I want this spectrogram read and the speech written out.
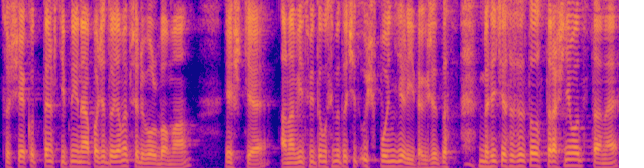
což je jako ten vtipný nápad, že to děláme před volbama, ještě a navíc my to musíme točit už v pondělí, takže to mezi se z toho strašně moc stane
